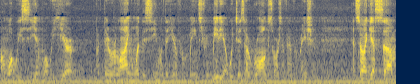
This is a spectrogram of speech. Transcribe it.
on what we see and what we hear, but they're relying on what they see and what they hear from mainstream media, which is a wrong source of information. And so, I guess um,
